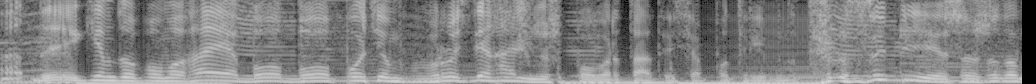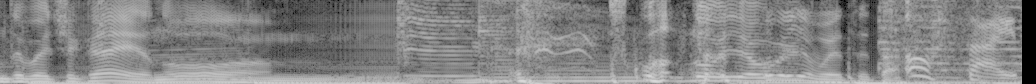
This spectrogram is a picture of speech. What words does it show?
А деяким допомагає, бо, бо потім в роздягальню ж повертатися потрібно. Ти розумієш, а що там тебе чекає? Ну складно уявити. Уявити, так. Офсайд.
